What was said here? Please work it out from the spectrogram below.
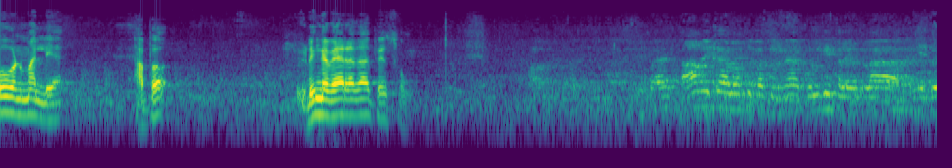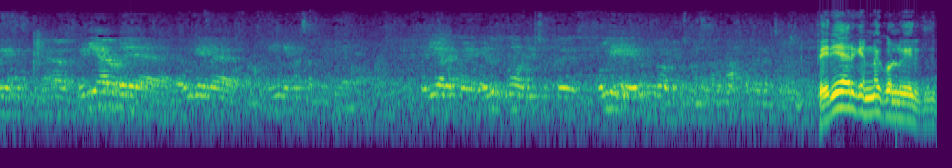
கோவணுமா இல்லையா? அப்போ விடுங்க வேற ஏதாவது பேசுவோம். இப்ப வந்து பாத்தீங்கன்னா கொள்கை தலைவர்களா நிறைய பேர் இருக்காங்க பெரியாருடைய கொள்கையில நீங்க என்ன சொல்றீங்க? பெரியார் இப்ப எதிர்க்கணும் அப்படின்னு சொல்லிட்டு கொள்கைகளை எதிர்க்கணும் அப்படின்னு சொல்லிட்டு பெரியாருக்கு என்ன கொள்கை இருக்குது?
